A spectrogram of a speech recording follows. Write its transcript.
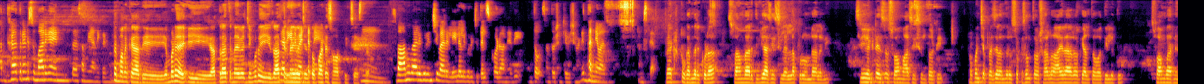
అర్ధరాత్రి అంటే సుమారుగా ఎంత సమయానికండి? అంటే మనకి అది ఎంబడే ఈ అర్ధరాత్రి నైవేద్యం కూడా ఈ రాత్రి నైవేద్యంతో. పాటే సమర్పించేస్తారు. మ్మ్. స్వామి వారి గురించి వారి లీలల గురించి తెలుసుకోవడం అనేది ఎంతో సంతోషించే విషయం అండి. ధన్యవాదాలు. నమస్కారం. ప్రేక్షకులందరికీ కూడా స్వామివారి దివ్యాశీస్సులు ఎల్లప్పుడూ ఉండాలని శ్రీ వెంకటేశ్వర స్వామి ఆశీస్సులతోటి ప్రపంచ ప్రజలందరూ సుఖ సంతోషాలు ఆయురారోగ్యాలతో వదిలుతూ స్వామివారిని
